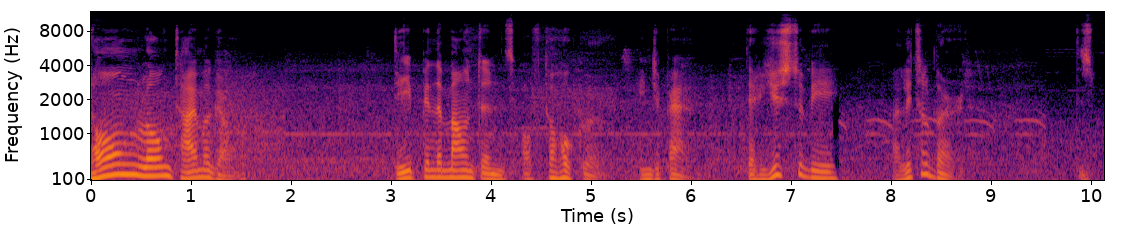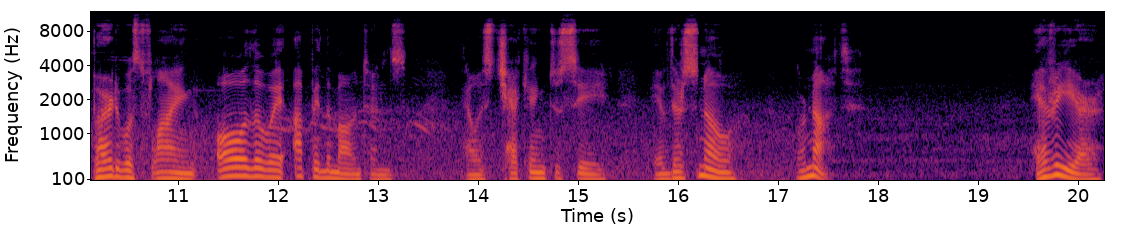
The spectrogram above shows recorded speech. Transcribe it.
Long, long time ago, deep in the mountains of Tohoku in Japan, there used to be a little bird. This bird was flying all the way up in the mountains and was checking to see if there's snow or not. Every year,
